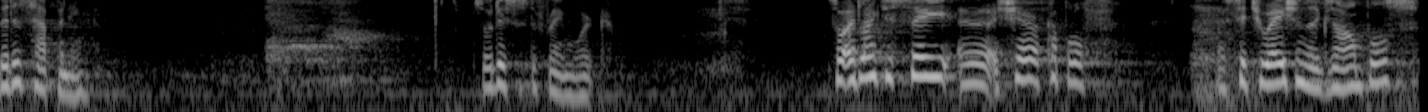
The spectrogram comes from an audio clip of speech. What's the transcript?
but it's happening. So this is the framework. So I'd like to say, uh, share a couple of uh, situations, examples,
